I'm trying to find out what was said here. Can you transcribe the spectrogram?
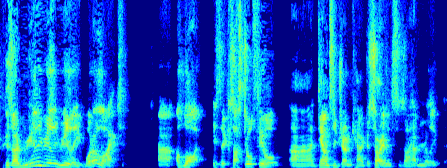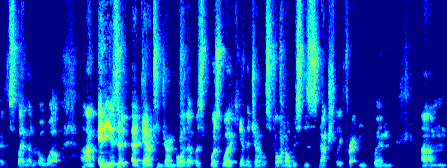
because I really, really, really what I liked uh, a lot is that because I still feel uh, Down syndrome character. Sorry, listeners, I haven't really explained that at all well. Um, Eddie is a, a, Down syndrome boy that was was working at the general store, and obviously this is naturally threatened when. Um,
